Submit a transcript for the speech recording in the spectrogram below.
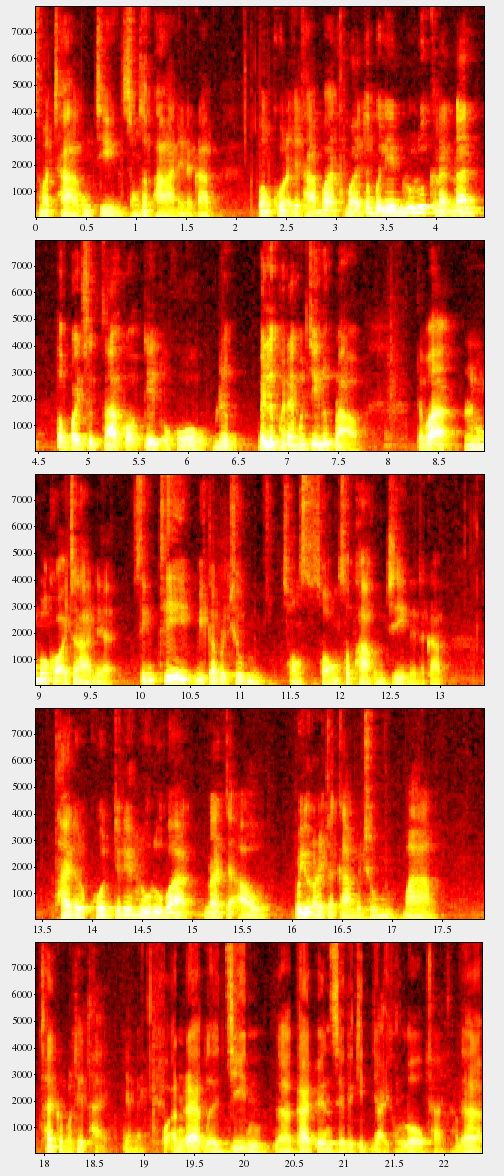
สมัชชาของจีนสองสภาเนี่ยนะครับบางคนอาจจะถามว่าทำไมต้องไปเรียนรู้ลึกขนาดนั้น ต้องไปศึกษาเกาะติดโอ้โหเรื่องเป็นเรื่องภายในคนจีนหรือเปล่า แต่ว่าในมุมมองของอาจารย์เนี่ยสิ่งที่มีการประชุมสองสองสภาของจีนเนี่ยนะครับ ไทยเราควรจะเรียนรู้หรือว่าน่าจะเอาประโยชน์อะไรจากการประชุมมาใช้กับประเทศไทยยังไง อันแรกเลยจีนนะกลายเป็นเศรษฐกิจใหญ่ของโลกใช่ครับนะฮะ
